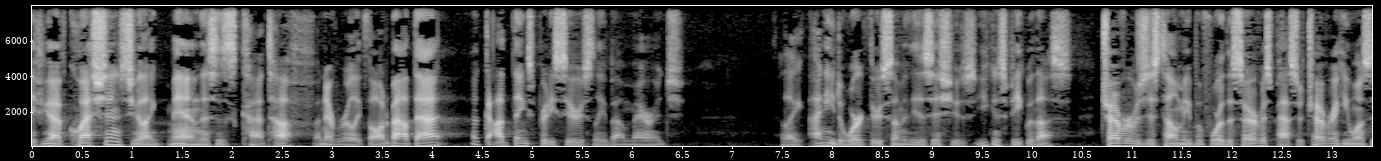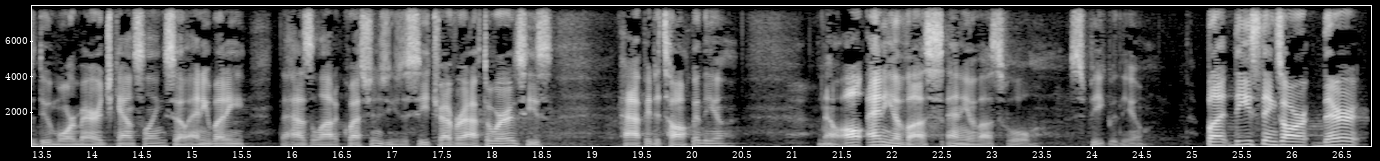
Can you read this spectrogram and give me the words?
If you have questions, you're like, man, this is kind of tough. I never really thought about that. God thinks pretty seriously about marriage. Like, I need to work through some of these issues. You can speak with us. Trevor was just telling me before the service, Pastor Trevor, he wants to do more marriage counseling. So anybody that has a lot of questions, you just see Trevor afterwards. He's happy to talk with you. Now, all any of us, any of us will speak with you. But these things are they're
